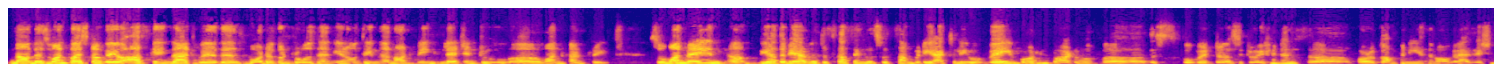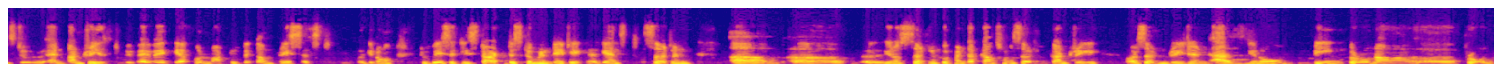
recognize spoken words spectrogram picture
now there's one question where you're asking that where there's border controls and you know things are not being let into uh, one country. So one very uh, the other day I was discussing this with somebody. Actually, a very important part of uh, this COVID uh, situation is uh, for companies and organizations to and countries to be very very careful not to become racist. You know, to basically start discriminating against certain um, uh, you know certain equipment that comes from a certain country or certain region as you know being corona uh, prone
